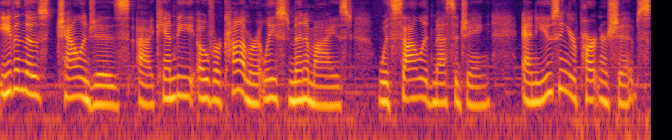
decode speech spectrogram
Even those challenges uh, can be overcome or at least minimized with solid messaging and using your partnerships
